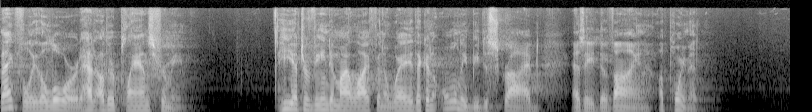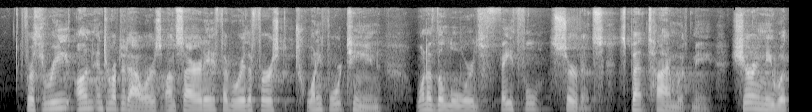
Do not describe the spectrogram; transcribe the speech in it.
Thankfully, the Lord had other plans for me. He intervened in my life in a way that can only be described as a divine appointment. For three uninterrupted hours on Saturday, February the 1st, 2014, one of the Lord's faithful servants spent time with me, sharing me what,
